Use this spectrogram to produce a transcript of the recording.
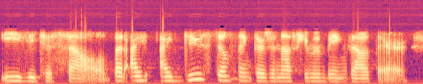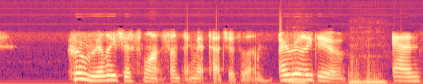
easy to sell. But I I do still think there's enough human beings out there who really just want something that touches them. I really do, and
